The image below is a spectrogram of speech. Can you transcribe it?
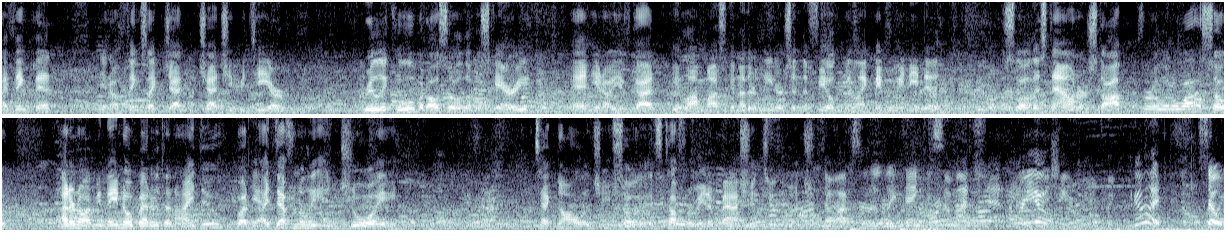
I think that you know things like Chat ChatGPT are really cool, but also a little scary. And you know, you've got Elon Musk and other leaders in the field being like, maybe we need to slow this down or stop for a little while. So, I don't know. I mean, they know better than I do, but I definitely enjoy technology. So it's tough for me to bash it too much. No, absolutely. Thank you so much. How are you? Good. So,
